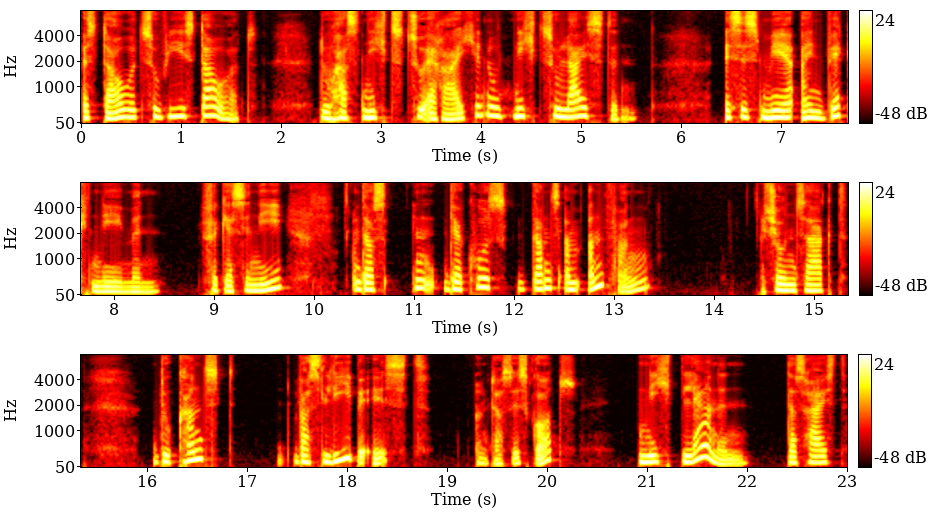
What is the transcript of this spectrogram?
es dauert so wie es dauert. Du hast nichts zu erreichen und nichts zu leisten. Es ist mehr ein Wegnehmen. Vergesse nie, dass der Kurs ganz am Anfang schon sagt, du kannst, was Liebe ist, und das ist Gott, nicht lernen. Das heißt,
